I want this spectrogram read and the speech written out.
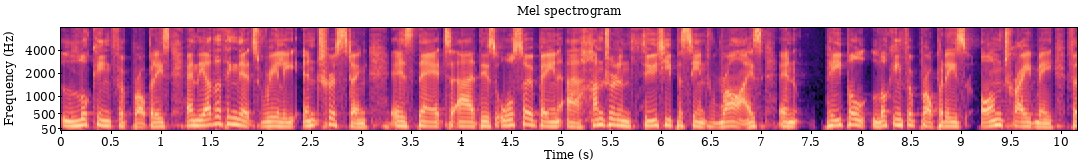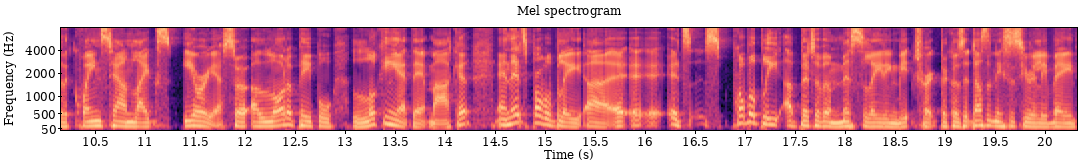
looking for properties. And the other thing that's really interesting is that uh, there's also been a 130% rise in people looking for properties on Trade Me for the Queenstown Lakes area. So a lot of people looking at that market, and that's probably uh, it's probably a bit of a misleading metric because it doesn't necessarily mean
